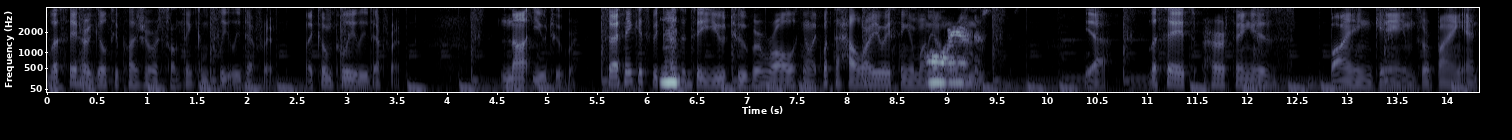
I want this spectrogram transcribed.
let's say her guilty pleasure was something completely different, like completely different, not YouTuber. So I think it's because Mm. it's a YouTuber. We're all looking like, what the hell? Are you wasting your money Oh, on I understand. Yeah. Let's say it's her thing is buying games or buying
